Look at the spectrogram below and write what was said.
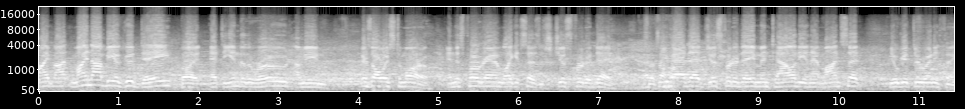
might, might might not be a good day, but at the end of the road, I mean, there's always tomorrow. And this program, like it says, it's just for today. So if you have that just for today mentality and that mindset, you'll get through anything.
